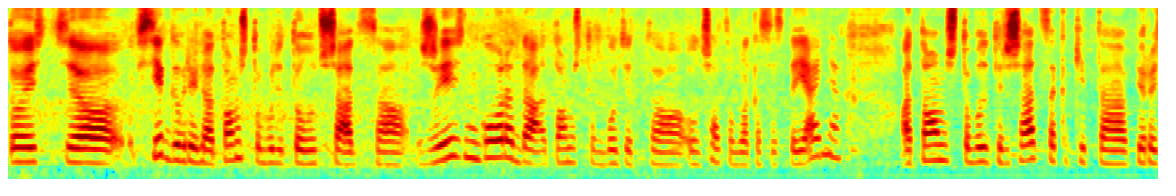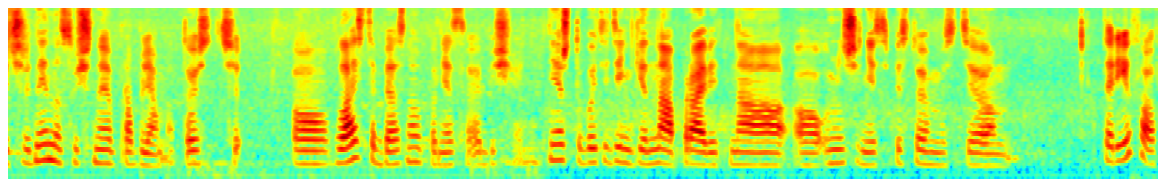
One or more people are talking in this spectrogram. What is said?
То есть э, все говорили о том, что будет улучшаться жизнь города, о том, что будет э, улучшаться благосостояние, о том, что будут решаться какие-то первоочередные насущные проблемы. То есть э, власть обязана выполнять свои обещания. Не, чтобы эти деньги направить на уменьшение себестоимости тарифов,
